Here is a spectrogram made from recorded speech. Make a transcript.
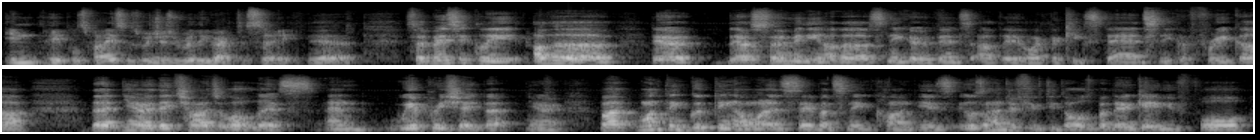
in people's faces, which is really great to see. Yeah. So basically, other there there are so many other sneaker events out there, like the Kickstand, Sneaker Freaker, that you know they charge a lot less, and we appreciate that. You know, but one thing, good thing I wanted to say about SneakerCon is it was one hundred fifty dollars, but they gave you four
